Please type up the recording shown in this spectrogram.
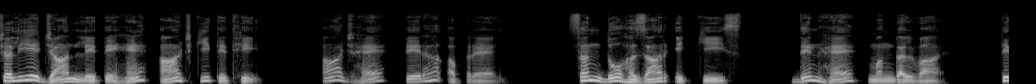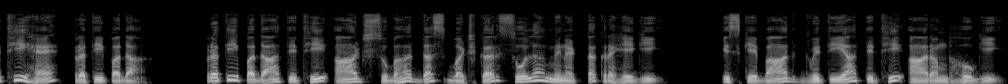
चलिए जान लेते हैं आज की तिथि। आज है तेरह अप्रैल, सन 2021 दिन है मंगलवार, तिथि है प्रतिपदा। प्रतिपदा तिथि आज सुबह दस बजकर सोलह मिनट तक रहेगी। इसके बाद द्वितीया तिथि आरंभ होगी।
